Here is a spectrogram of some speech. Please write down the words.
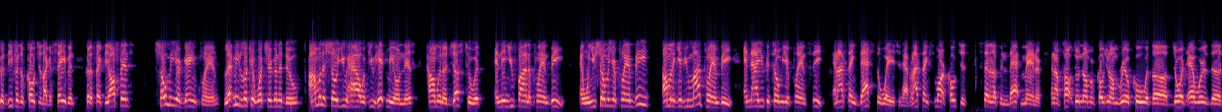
good defensive coaches like a Saban could affect the offense. Show me your game plan. Let me look at what you're going to do. I'm going to show you how, if you hit me on this, how I'm going to adjust to it. And then you find a plan B. And when you show me your plan B, I'm going to give you my plan B. And now you can show me your plan C. And I think that's the way it should happen. I think smart coaches set it up in that manner. And I've talked to a number of coaches. You know, I'm real cool with uh, George Edwards, the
